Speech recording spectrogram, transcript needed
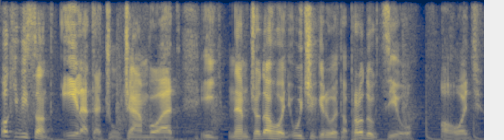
aki viszont élete csúcsán volt. Így nem csoda, hogy úgy sikerült a produkció, ahogy.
